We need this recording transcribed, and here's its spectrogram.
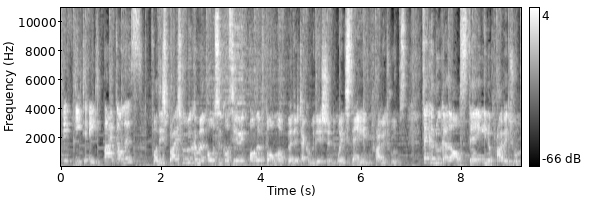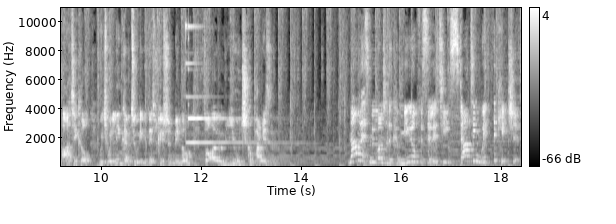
50 to 85 dollars. For this price, we recommend also considering other form of budget accommodation when staying in private rooms. Take a look at our Staying in a Private Room article, which we'll link up to in the description below for a huge comparison. Let's move on to the communal facilities, starting with the kitchen.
